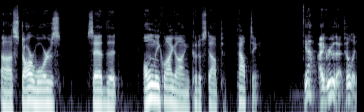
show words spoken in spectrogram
uh, Star Wars said that only Qui Gon could have stopped Palpatine. Yeah, I agree with that totally.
